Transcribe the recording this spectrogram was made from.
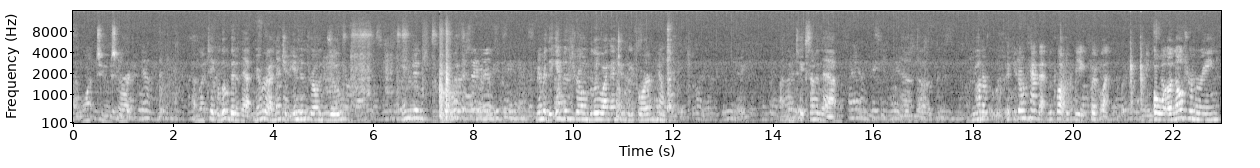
I want to start, I'm gonna take a little bit of that, remember I mentioned Indanthrone Blue? Indian, Remember the Indanthrone Blue I mentioned before? no, Okay. I'm gonna take some of that and, uh, green it a little bit. if you don't have that, what would be equivalent? I mean, Oh, an ultramarine,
